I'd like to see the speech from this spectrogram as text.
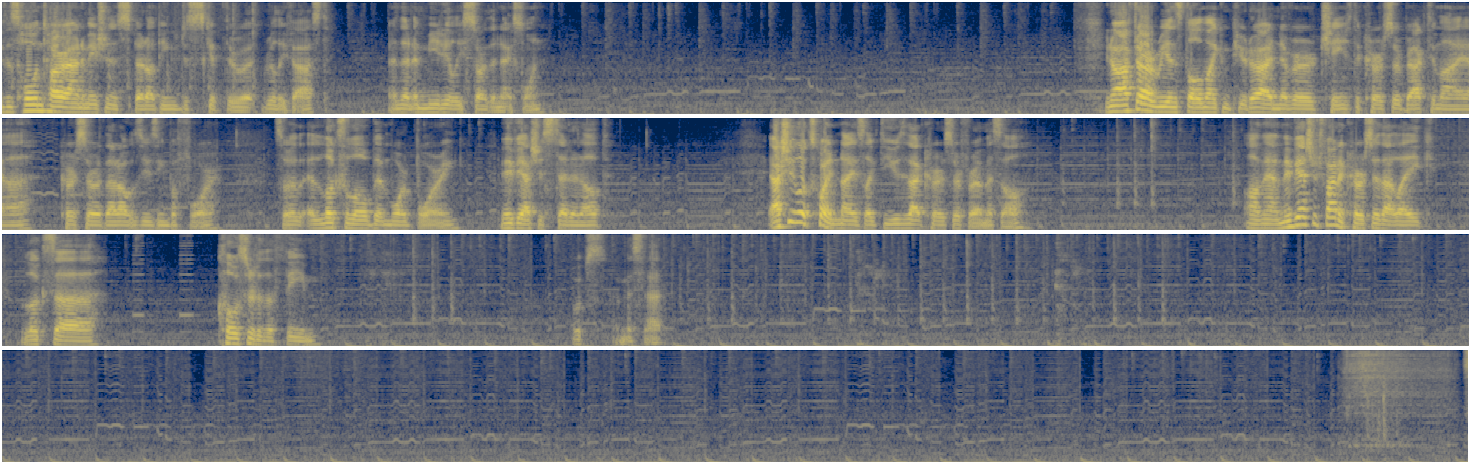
See, this whole entire animation is sped up. You can just skip through it really fast. And then immediately start the next one. You know, after I reinstalled my computer, I never changed the cursor back to my uh, cursor that I was using before. So it looks a little bit more boring. Maybe I should set it up. It actually looks quite nice, like, to use that cursor for MSL. Oh man, maybe I should find a cursor that, like, looks uh closer to the theme. Whoops, I missed that.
